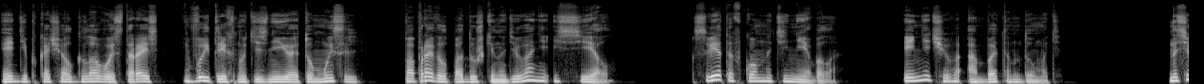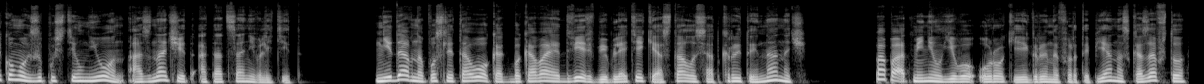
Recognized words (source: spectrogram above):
Эдди покачал головой, стараясь вытряхнуть из нее эту мысль, поправил подушки на диване и сел. Света в комнате не было и нечего об этом думать. Насекомых запустил не он, а значит, от отца не влетит. Недавно после того, как боковая дверь в библиотеке осталась открытой на ночь, папа отменил его уроки игры на фортепиано, сказав, что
